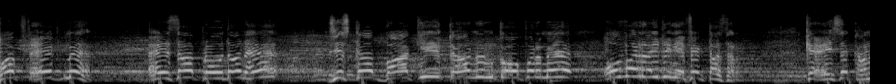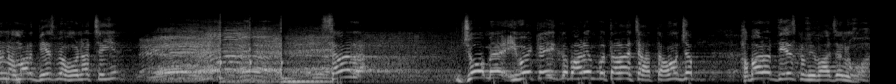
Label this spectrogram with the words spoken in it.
वक्फ एक्ट में ऐसा प्रावधान है जिसका बाकी कानून के ऊपर में ओवर राइडिंग इफ़ेक्ट था, सर। क्या ऐसे कानून हमारे देश में होना चाहिए? सर, जो मैं युवकई के बारे में बताना चाहता हूँ, जब हमारा देश का विभाजन हुआ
